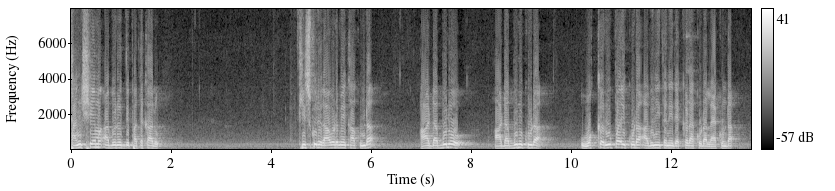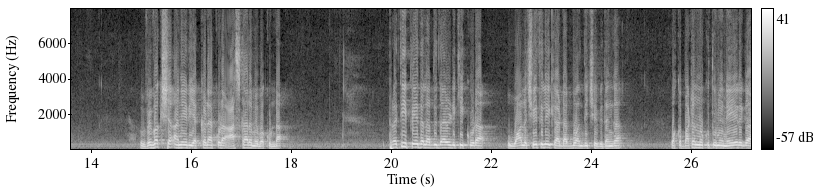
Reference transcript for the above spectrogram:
సంక్షేమ అభివృద్ధి పథకాలు తీసుకుని రావడమే కాకుండా ఆ డబ్బులో ఆ డబ్బును కూడా ఒక్క రూపాయి కూడా అవినీతి అనేది ఎక్కడా కూడా లేకుండా వివక్ష అనేది ఎక్కడా కూడా ఆస్కారం ఇవ్వకుండా ప్రతి పేద లబ్ధిదారుడికి కూడా వాళ్ళ చేతిలోకి ఆ డబ్బు అందించే విధంగా ఒక బటన్ నొక్కుతూనే నేరుగా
